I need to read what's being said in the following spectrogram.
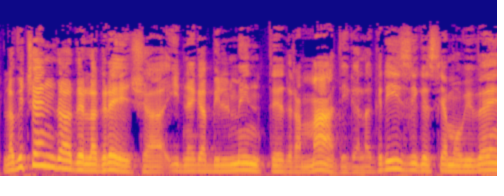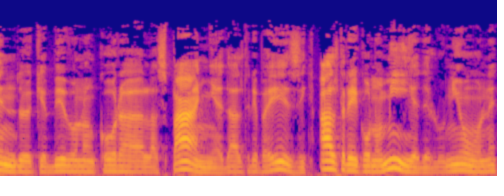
La vicenda della Grecia, innegabilmente drammatica, la crisi che stiamo vivendo e che vivono ancora la Spagna ed altri paesi, altre economie dell'Unione,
